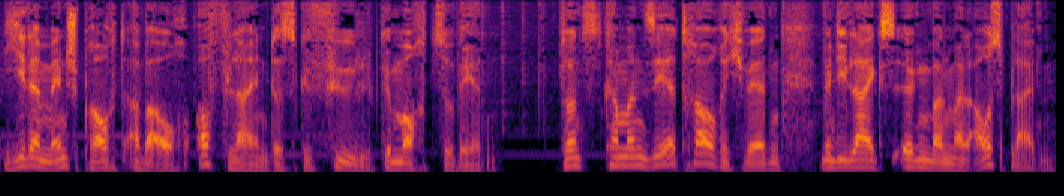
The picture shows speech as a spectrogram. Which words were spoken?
Jeder Mensch braucht aber auch offline das Gefühl, gemocht zu werden. Sonst kann man sehr traurig werden, wenn die Likes irgendwann mal ausbleiben.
